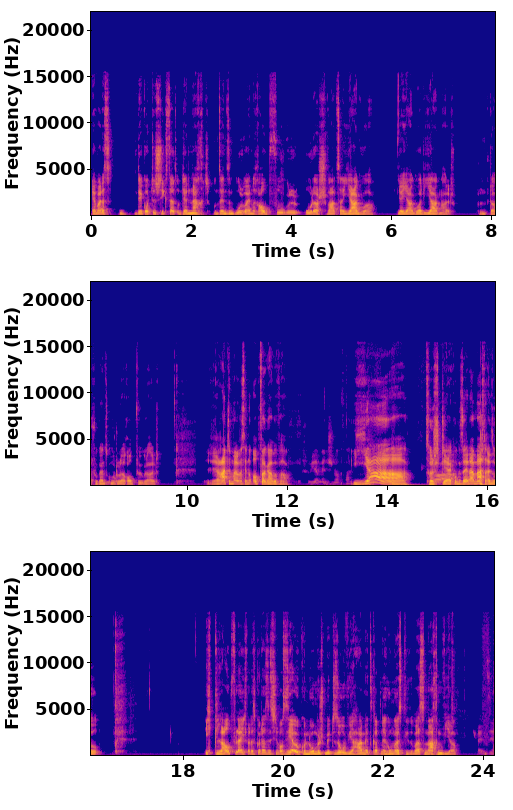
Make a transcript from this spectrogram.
Er war das, der Gott des Schicksals und der Nacht und sein Symbol war ein Raubvogel oder schwarzer Jaguar. Ja, Jaguar, die jagen halt. Sind dafür ganz gut. Oder Raubvögel halt. Rate mal, was seine Opfergabe war. Schon wieder Menschenopfer? Ja! Zur Boah. Stärkung seiner Macht. Also, ich glaube, vielleicht war das Göttersystem auch sehr ökonomisch mit so, wir haben jetzt gerade eine Hungerskrise. Was machen wir? Sehr,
